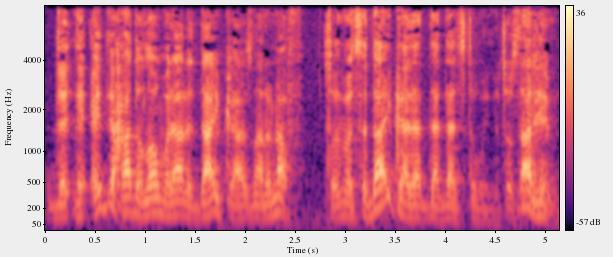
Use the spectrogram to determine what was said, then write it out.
The, the Ed Echad alone without a daika is not enough. So it's the daika that, that, that's doing it. So it's not him.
